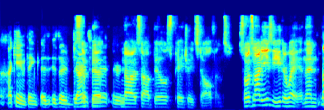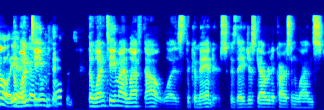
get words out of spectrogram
I can't even think. Is, is there Giants in it? Or? No, it's uh, Bills, Patriots, Dolphins. So it's not easy either way. And then no, yeah, the one team, the one team I left out was the Commanders because they just got rid of Carson Wentz.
